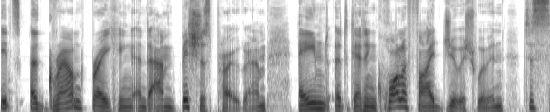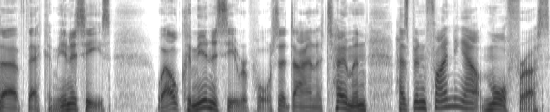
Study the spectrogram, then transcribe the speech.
it's a groundbreaking and ambitious program aimed at getting qualified Jewish women to serve their communities. Well, community reporter Diana Toman has been finding out more for us,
